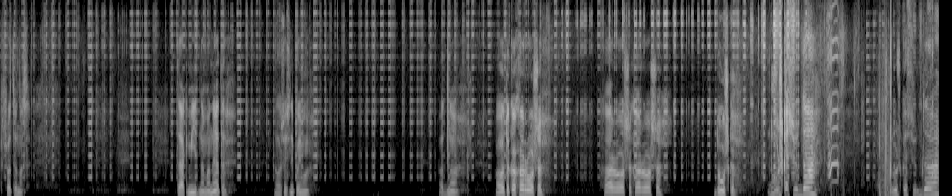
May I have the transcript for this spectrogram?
Що це у нас? Так, мідна монета. Але щось не пойму. Одна. О, така хороша. Хороша, хороша. Душка. Душка сюди. Душка сюди.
